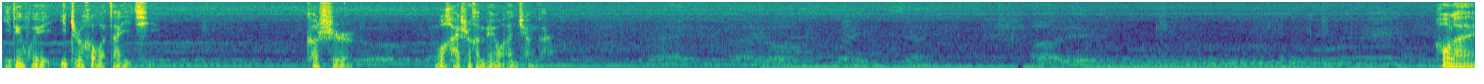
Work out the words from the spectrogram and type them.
一定会一直和我在一起。”可是，我还是很没有安全感。后来，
